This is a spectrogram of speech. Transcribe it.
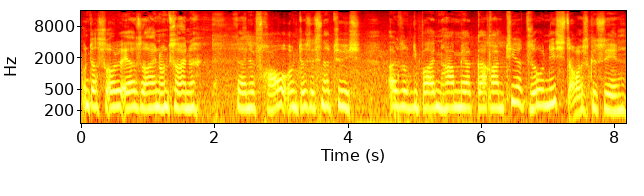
und das soll er sein und seine, seine Frau. Und das ist natürlich, also die beiden haben ja garantiert so nicht ausgesehen,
